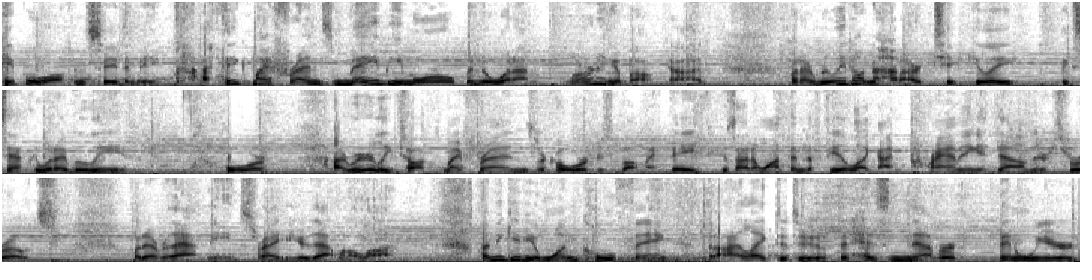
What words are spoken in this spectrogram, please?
people often say to me, I think my friends may be more open to what I'm learning about God, but I really don't know how to articulate exactly what I believe. Or, I rarely talk to my friends or coworkers about my faith because I don't want them to feel like I'm cramming it down their throats. Whatever that means, right? You hear that one a lot. Let me give you one cool thing that I like to do that has never been weird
